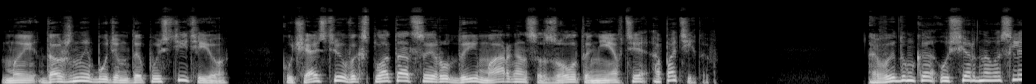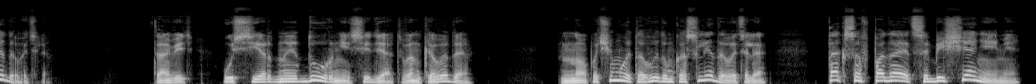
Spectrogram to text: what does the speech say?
мы должны будем допустить ее к участию в эксплуатации руды, марганца, золота, нефти, апатитов. Выдумка усердного следователя. Там ведь усердные дурни сидят в НКВД. Но почему эта выдумка следователя так совпадает с обещаниями,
